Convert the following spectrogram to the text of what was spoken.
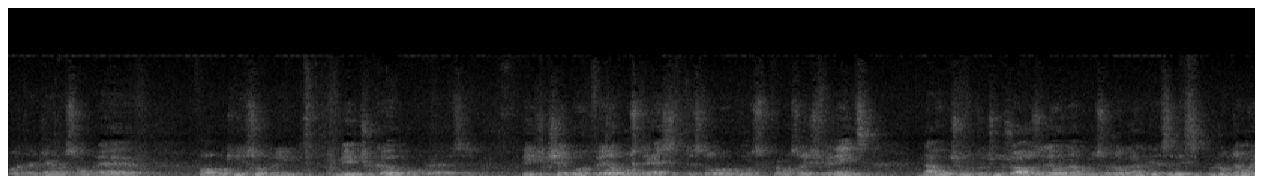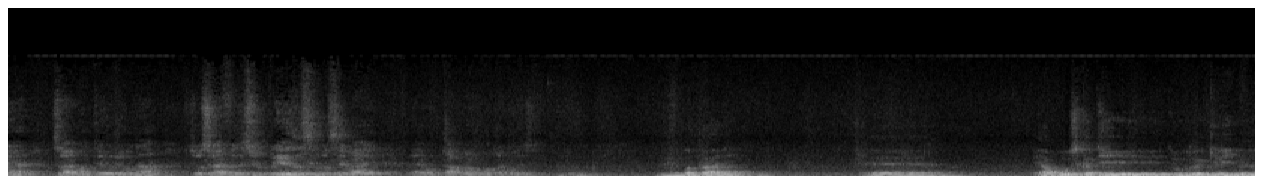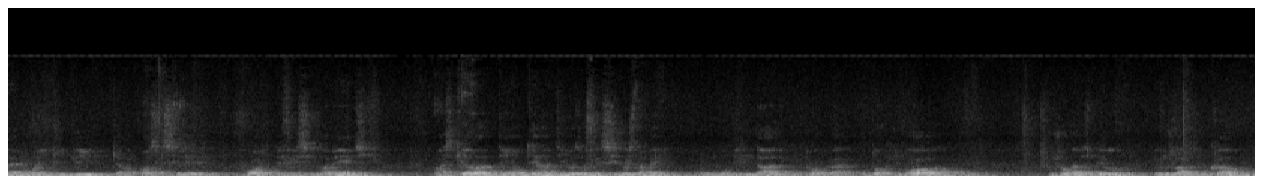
Boa tarde. É, fala um pouquinho sobre o meio de campo. É, desde que chegou, fez alguns testes, testou algumas formações diferentes. Na última, nos últimos jogos, o Leonan começou jogando. Queria saber se pro jogo de amanhã você vai manter o Leonan, se você vai fazer surpresa, se você vai é, optar por alguma outra coisa. É, boa tarde. É, é a busca de, do, do equilíbrio, né? Uma equipe que ela possa ser forte defensivamente, mas que ela tenha alternativas ofensivas também, com mobilidade, com, toca, com toque de bola, com, jogadas pelo, pelos lados do campo.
